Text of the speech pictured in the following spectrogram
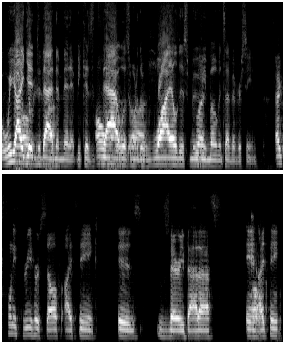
we got to Oh, get into that in a minute because Oh that was one of the wildest movie But- moments I've ever seen. X23 herself, I think, is very badass. And Oh, I think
